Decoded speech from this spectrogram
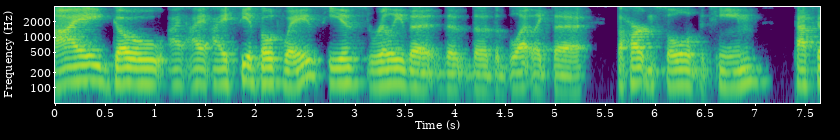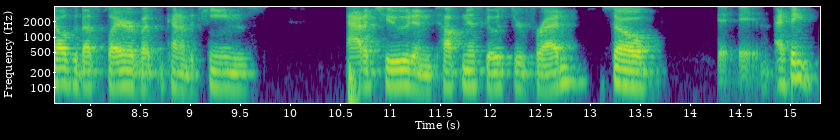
I go, I, I, I see it both ways. He is really the, the, the, the blood, like the, the heart and soul of the team. Pascal's the best player, but kind of the team's attitude and toughness goes through Fred. So it, I think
